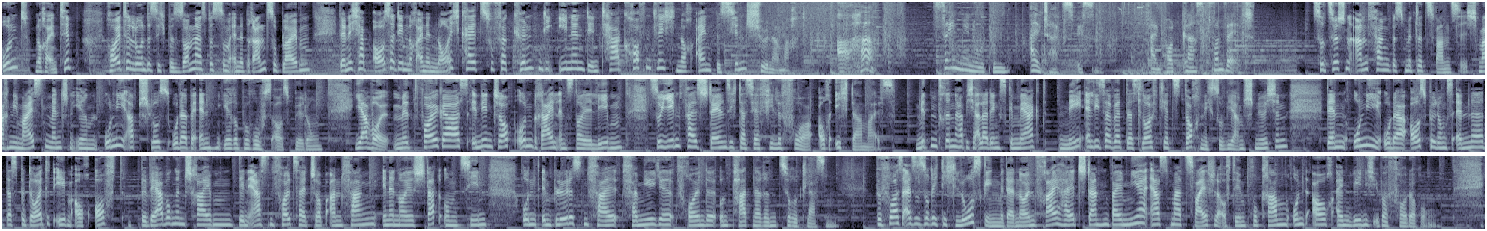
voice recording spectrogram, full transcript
Und noch ein Tipp. Heute lohnt es sich besonders bis zum Ende dran zu bleiben, denn ich habe außerdem noch eine Neuigkeit zu verkünden, die Ihnen den Tag hoffentlich noch ein bisschen schöner macht. Aha. Zehn Minuten Alltagswissen. Ein Podcast von Welt. So zwischen Anfang bis Mitte 20 machen die meisten Menschen ihren Uni-Abschluss oder beenden ihre Berufsausbildung. Jawohl, mit Vollgas in den Job und rein ins neue Leben. So jedenfalls stellen sich das ja viele vor, auch ich damals. Mittendrin habe ich allerdings gemerkt, nee, Elisabeth, das läuft jetzt doch nicht so wie am Schnürchen. Denn Uni oder Ausbildungsende, das bedeutet eben auch oft Bewerbungen schreiben, den ersten Vollzeitjob anfangen, in eine neue Stadt umziehen und im blödesten Fall Familie, Freunde und Partnerin zurücklassen. Bevor es also so richtig losging mit der neuen Freiheit, standen bei mir erstmal Zweifel auf dem Programm und auch ein wenig Überforderung.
